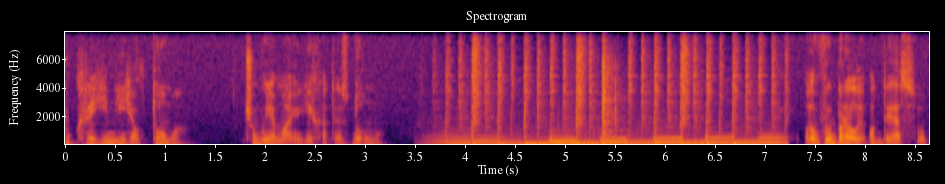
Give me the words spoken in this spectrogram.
в Україні я вдома. Чому я маю їхати з дому? Вибрали Одесу,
